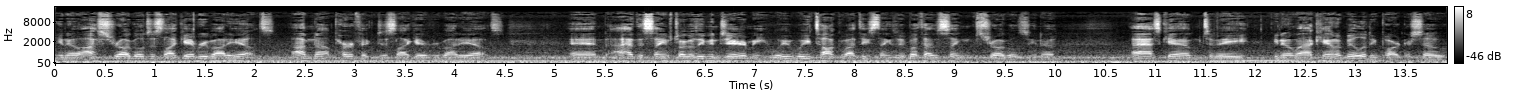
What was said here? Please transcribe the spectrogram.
You know, I struggle just like everybody else. I'm not perfect just like everybody else and I have the same struggles. Even Jeremy, we, we talk about these things. We both have the same struggles, you know. I ask him to be, you know, my accountability partner. So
